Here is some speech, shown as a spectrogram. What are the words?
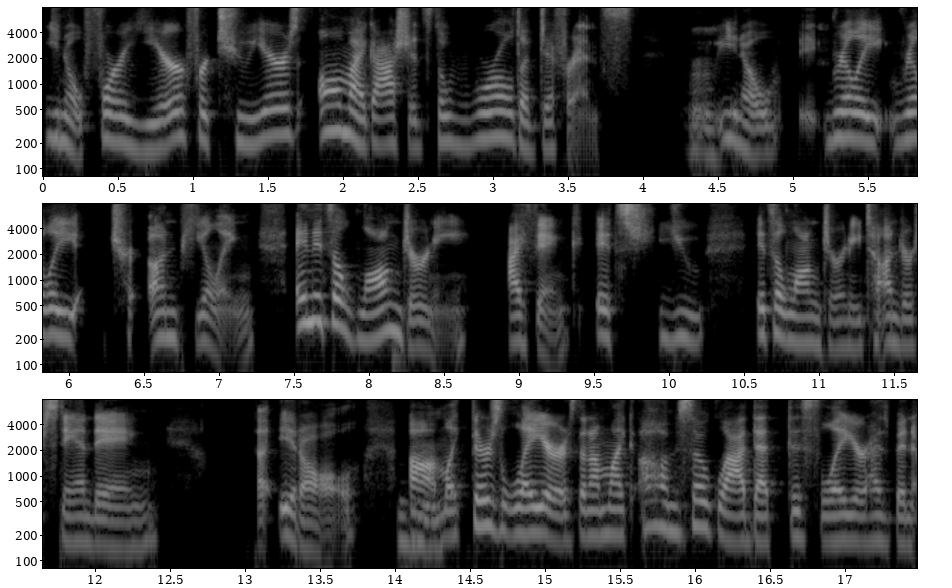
you know, for a year, for 2 years, oh my gosh, it's the world of difference. Mm. You know, really really tr- unpeeling. And it's a long journey, I think. It's you it's a long journey to understanding uh, it all mm-hmm. um like there's layers that i'm like oh i'm so glad that this layer has been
